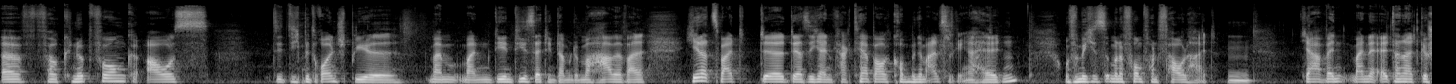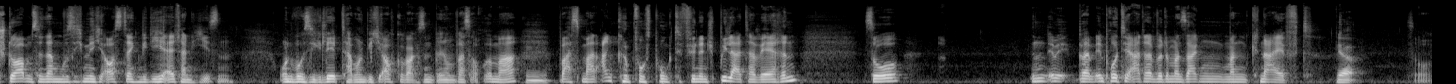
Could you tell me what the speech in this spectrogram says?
äh, Verknüpfung aus, die, die ich mit Rollenspiel, meinem, meinem D&D-Setting damit immer habe, weil jeder zweite, der, der sich einen Charakter baut, kommt mit einem Einzelgängerhelden. Und für mich ist es immer eine Form von Faulheit. Ja, wenn meine Eltern halt gestorben sind, dann muss ich mir nicht ausdenken, wie die Eltern hießen. Und wo sie gelebt haben und wie ich aufgewachsen bin und was auch immer, was mal Anknüpfungspunkte für einen Spielleiter wären. So, im- beim Impro-Theater würde man sagen, man kneift. Ja. So,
